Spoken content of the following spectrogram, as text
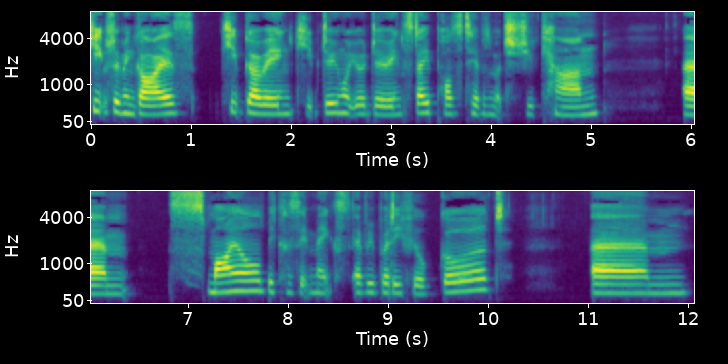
Keep swimming guys, keep going, keep doing what you're doing, stay positive as much as you can. Um, smile because it makes everybody feel good. Um,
